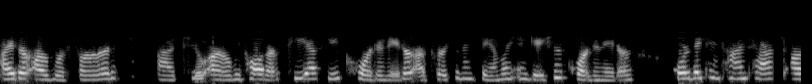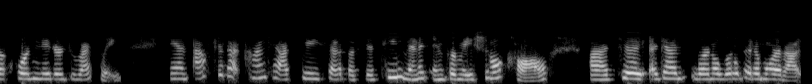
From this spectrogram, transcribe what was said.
either are referred uh, to our, we call it our PFE coordinator, our person and family engagement coordinator, or they can contact our coordinator directly. And after that contact, we set up a 15 minute informational call uh, to again learn a little bit more about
